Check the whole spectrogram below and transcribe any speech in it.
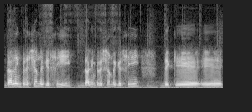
Da la impresión de que sí, da la impresión de que sí, de que eh,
